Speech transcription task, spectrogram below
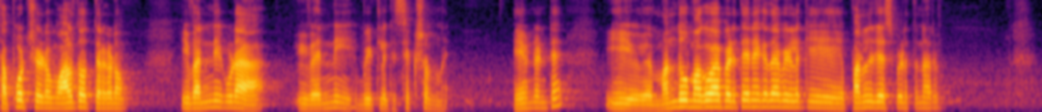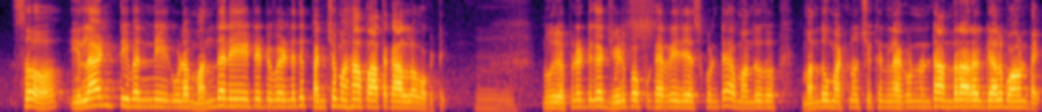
సపోర్ట్ చేయడం వాళ్ళతో తిరగడం ఇవన్నీ కూడా ఇవన్నీ వీటికి శిక్ష ఉన్నాయి. ఏమిటంటే ఈ మందు మగవా పెడితేనే కదా వీళ్ళకి పనులు చేసి పెడుతున్నారు. సో ఇలాంటివన్నీ కూడా మందు అనేటటువంటిది పంచమహాపాతకాల్లో ఒకటి. నువ్వు చెప్పినట్టుగా జీడిపప్పు కర్రీ చేసుకుంటే ఆ మందు మందు మటన్ చికెన్ లేకుండా ఉంటే అందరు ఆరోగ్యాలు బాగుంటాయి.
